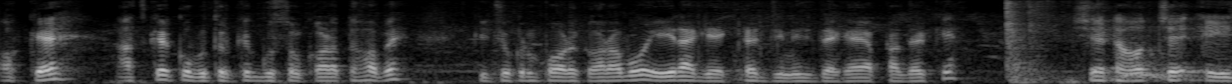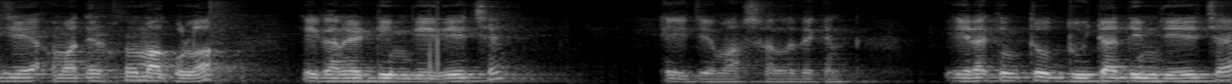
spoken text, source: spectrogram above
ওকে, আজকে কবুতরকে গোসল করাতে হবে। কিছুক্ষণ পরে করাবো। এর আগে একটা জিনিস দেখাই আপনাদেরকে। সেটা হচ্ছে এই যে আমাদের হোমাগুলো। এখানে ডিম দিয়ে দিয়েছে। এই যে মাশাল্লাহ দেখেন এরা কিন্তু দুইটা ডিম দিয়েছে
